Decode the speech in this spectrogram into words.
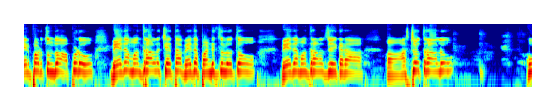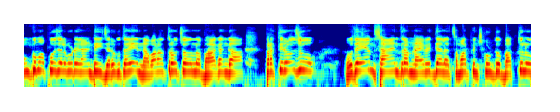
ఏర్పడుతుందో అప్పుడు వేద మంత్రాల చేత వేద పండితులతో వేద మంత్రాలతో ఇక్కడ అష్టోత్తరాలు కుంకుమ పూజలు కూడా ఇలాంటివి జరుగుతాయి. నవరాత్రోత్సవంలో భాగంగా ప్రతిరోజు ఉదయం సాయంత్రం నైవేద్యాలు సమర్పించుకుంటూ భక్తులు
